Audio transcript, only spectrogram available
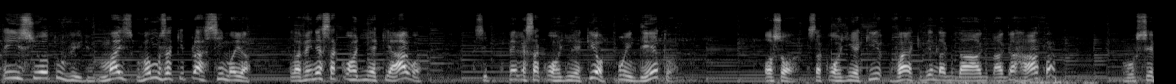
Tem isso em outro vídeo, mas vamos aqui para cima aí, ó. Ela vem nessa cordinha aqui, a água. Você pega essa cordinha aqui, ó, põe dentro, ó. Olha só, essa cordinha aqui vai aqui dentro da, da, da garrafa. Você,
